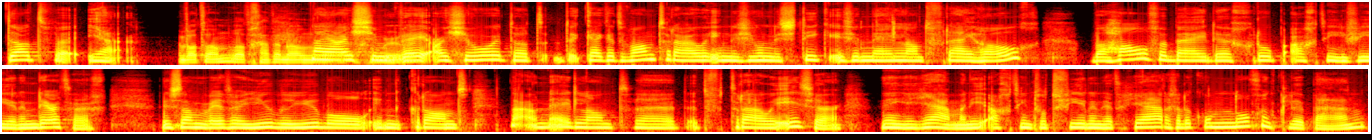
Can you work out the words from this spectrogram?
dat we, ja, Wat dan? Wat gaat er dan Nou ja, eh, als je, gebeuren? weet- als je hoort dat. de- Kijk, het wantrouwen in de journalistiek is in Nederland vrij hoog. Behalve bij de groep 1834. Dus dan werd er jubel, jubel in de krant. Nou, Nederland, eh, het vertrouwen is er. Dan denk je, ja, maar die 18 tot 34-jarigen, er komt nog een club aan.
